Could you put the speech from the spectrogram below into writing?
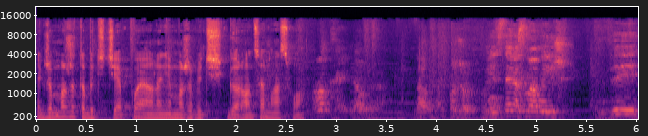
Także może to być ciepłe, ale nie może być gorące masło. Okej, dobra, dobra, w porządku. Więc teraz mamy już, wy,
